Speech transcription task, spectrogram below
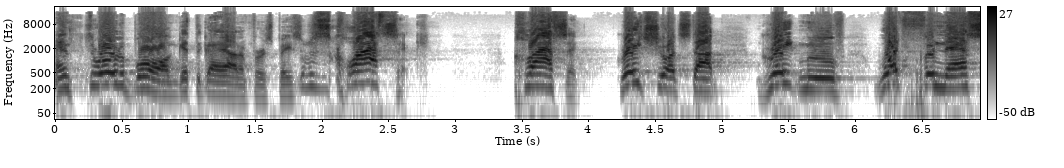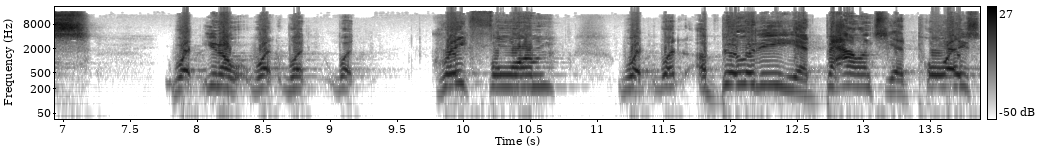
And throw the ball and get the guy out on first base. It was classic. Classic. Great shortstop, great move. What finesse, what, you know, what, what, what great form, what, what ability, he had balance, he had poise.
